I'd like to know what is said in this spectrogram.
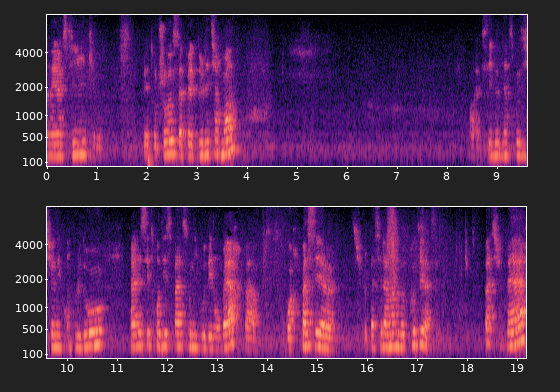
un élastique, euh, peut être autre chose, ça peut être de l'étirement. Voilà, essayez de bien se positionner contre le dos, pas laisser trop d'espace au niveau des lombaires, pas pouvoir passer, euh, si je peux passer la main de l'autre côté là, c'est pas super.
